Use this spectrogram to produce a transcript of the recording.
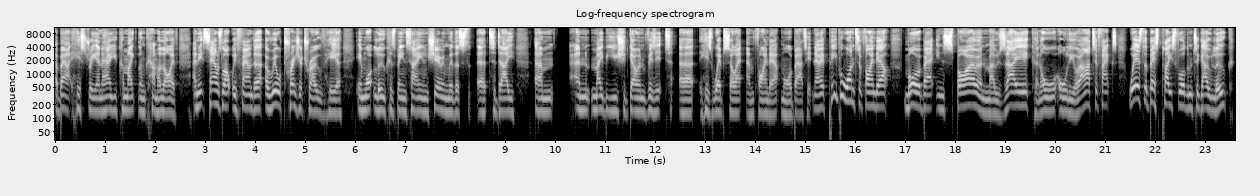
about history and how you can make them come alive. And it sounds like we've found a, a real treasure trove here in what Luke has been saying and sharing with us uh, today. Um, and maybe you should go and visit uh, his website and find out more about it. Now, if people want to find out more about Inspire and Mozaik and all, all your artifacts, where's the best place for them to go, Luke?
